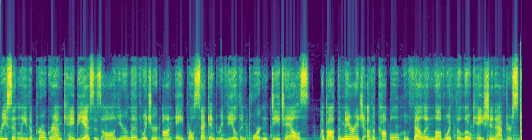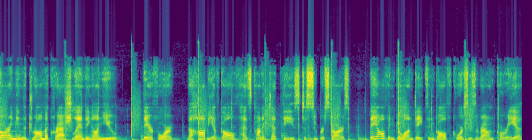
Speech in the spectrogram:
Recently, the program KBS's All Year Live Witchered on April 2nd revealed important details about the marriage of a couple who fell in love with the location after starring in the drama Crash Landing on You. Therefore, the hobby of golf has connected these two superstars. They often go on dates in golf courses around Korea.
